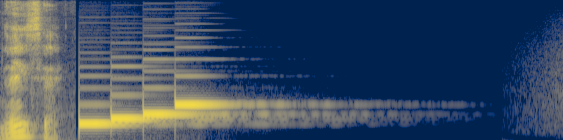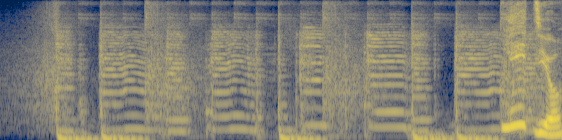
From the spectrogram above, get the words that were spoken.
Neyse. Lidyo,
